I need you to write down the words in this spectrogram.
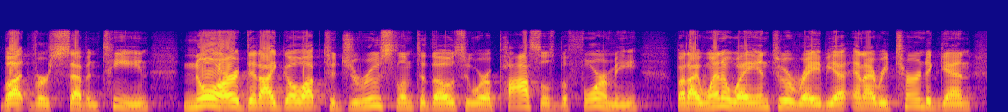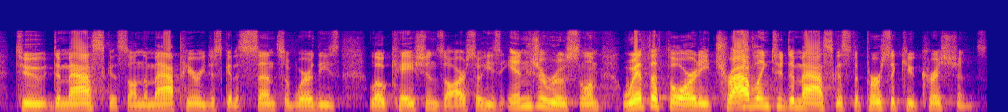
But, verse 17, nor did I go up to Jerusalem to those who were apostles before me, but I went away into Arabia, and I returned again to Damascus. On the map here, you just get a sense of where these locations are. So he's in Jerusalem with authority, traveling to Damascus to persecute Christians.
